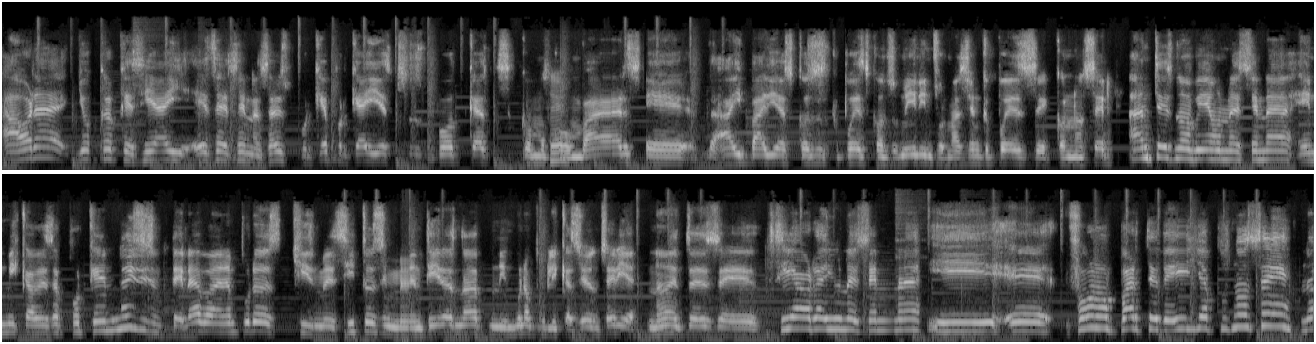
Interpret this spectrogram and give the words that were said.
ahora yo creo que sí hay esa escena, ¿sabes por qué? Porque hay estos podcasts como con bars, eh, hay varias cosas que puedes consumir, información información que puedes eh, conocer. Antes no había una escena en mi cabeza porque nadie se enteraba, eran puros chismecitos y mentiras, nada, ninguna publicación seria, ¿no? Entonces, eh, sí, ahora hay una escena y eh, formo parte de ella, pues no sé, no,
